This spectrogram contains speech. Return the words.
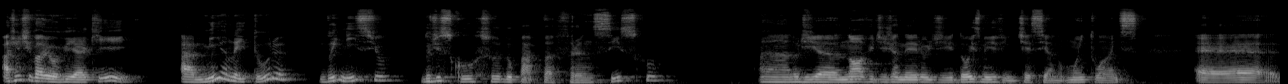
A gente vai ouvir aqui a minha leitura do início do discurso do Papa Francisco uh, no dia 9 de janeiro de 2020, esse ano, muito antes é,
